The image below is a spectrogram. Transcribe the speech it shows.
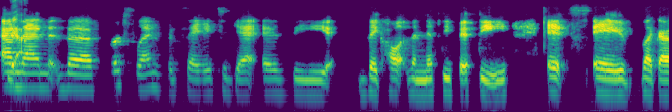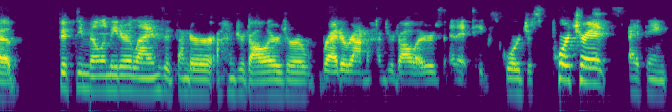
and yeah. then the first lens I would say to get is the they call it the nifty 50 it's a like a 50 millimeter lens. It's under $100 or right around $100 and it takes gorgeous portraits. I think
